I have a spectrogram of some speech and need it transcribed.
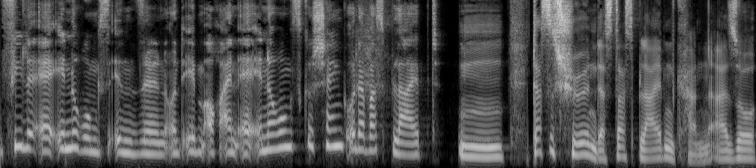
viele Erinnerungsinseln und eben auch ein Erinnerungsgeschenk oder was bleibt? Mm, das ist schön, dass das bleiben kann. Also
